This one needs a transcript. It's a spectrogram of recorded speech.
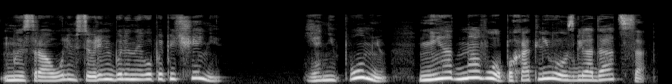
Мы с Раулем все время были на его попечении. Я не помню ни одного похотливого взгляда отца —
